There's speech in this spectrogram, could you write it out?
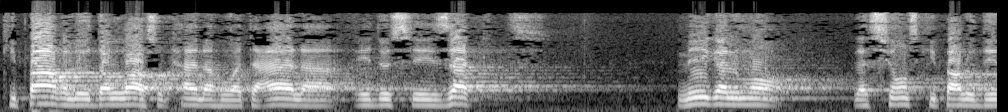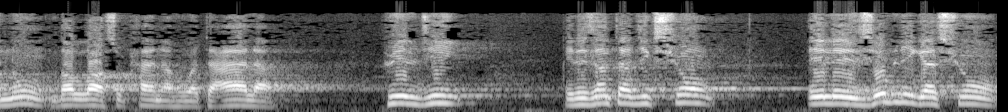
qui parle d'Allah subhanahu wa ta'ala et de ses actes, mais également la science qui parle des noms d'Allah subhanahu wa ta'ala. Puis il dit, et les interdictions et les obligations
